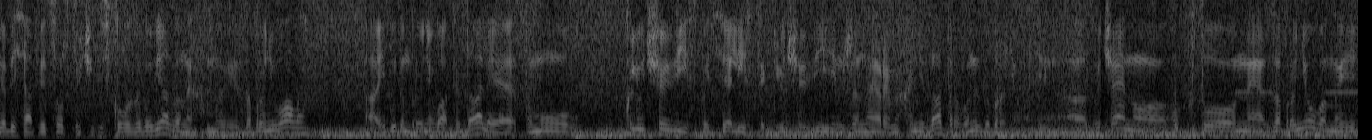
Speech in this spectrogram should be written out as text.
50% військовозобов'язаних ми забронювали і будемо бронювати далі. Тому ключові спеціалісти, ключові інженери, механізатори вони заброньовані. Звичайно, хто не заброньований,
